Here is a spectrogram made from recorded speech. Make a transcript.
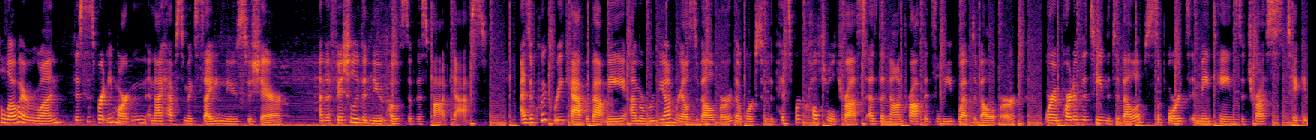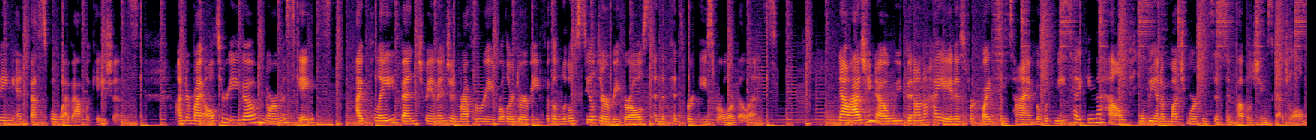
Hello, everyone. This is Brittany Martin, and I have some exciting news to share. I'm officially the new host of this podcast. As a quick recap about me, I'm a Ruby on Rails developer that works for the Pittsburgh Cultural Trust as the nonprofit's lead web developer, where I'm part of the team that develops, supports, and maintains the Trust's ticketing and festival web applications. Under my alter ego, Norma Skates, I play, bench manage, and referee roller derby for the Little Steel Derby Girls and the Pittsburgh East Roller Villains. Now, as you know, we've been on a hiatus for quite some time, but with me taking the helm, we'll be on a much more consistent publishing schedule.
